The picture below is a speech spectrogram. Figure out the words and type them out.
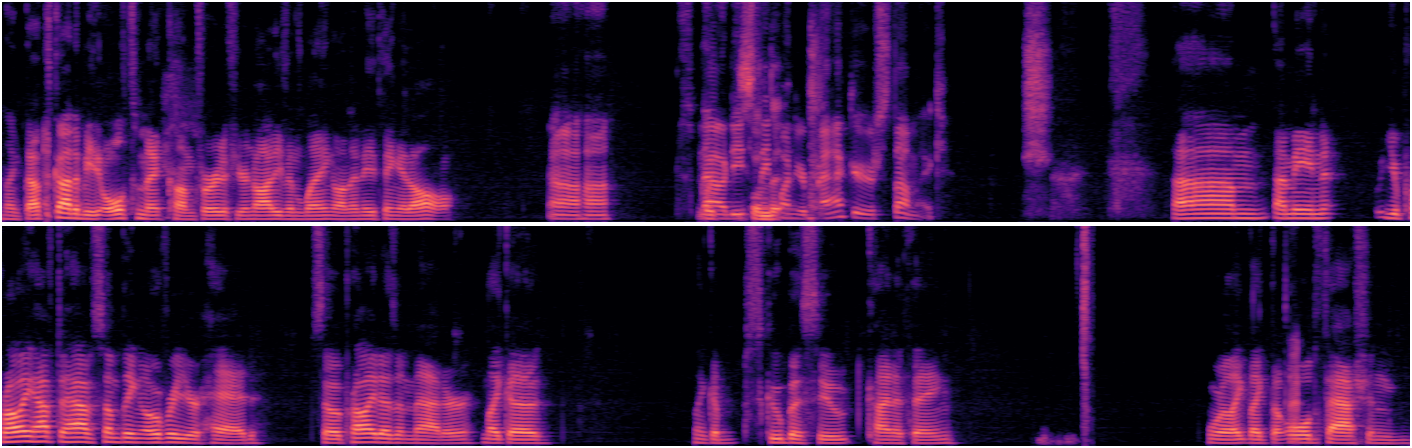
Like that's got to be ultimate comfort if you're not even laying on anything at all. Uh huh. Now, do you sleep on your back or your stomach? Um, I mean, you probably have to have something over your head, so it probably doesn't matter, like a like a scuba suit kind of thing, or like like the Uh, old fashioned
